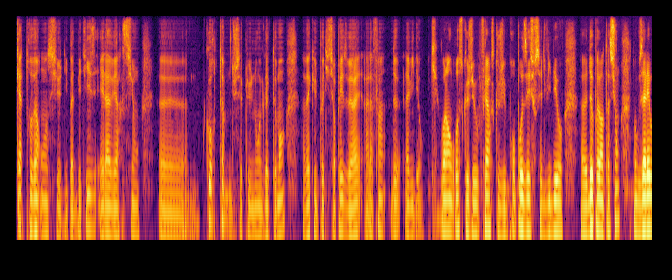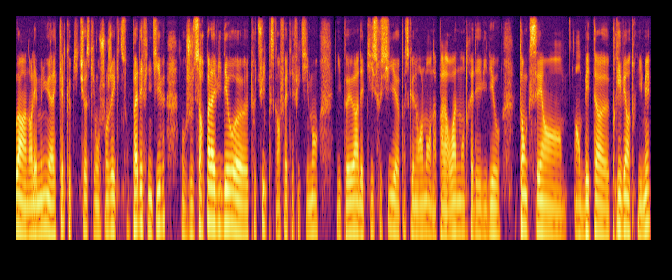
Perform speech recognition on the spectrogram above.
91 si je dis pas de bêtises, et la version euh, courte, je sais plus le nom exactement, avec une petite surprise, vous verrez à la fin de la vidéo. Voilà en gros ce que je vais vous faire, ce que je vais proposer sur cette vidéo euh, de présentation. Donc vous allez voir hein, dans les menus, il y a quelques petites choses qui vont changer, qui ne sont pas définitives. Donc je ne sors pas la vidéo euh, tout de suite, parce qu'en fait effectivement, il peut y avoir des petits soucis, parce que normalement on n'a pas le droit de montrer des vidéos tant que c'est en, bêta privée entre guillemets.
